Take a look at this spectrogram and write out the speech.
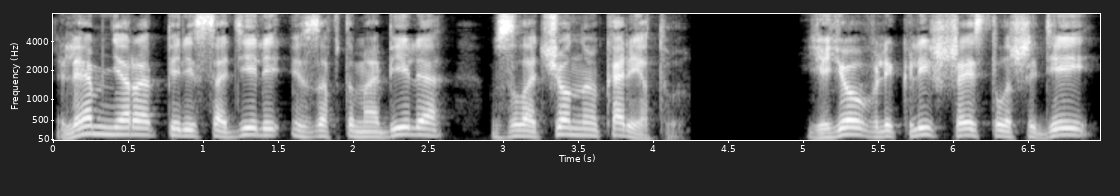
Лемнера пересадили из автомобиля в золоченую карету. Ее влекли шесть лошадей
